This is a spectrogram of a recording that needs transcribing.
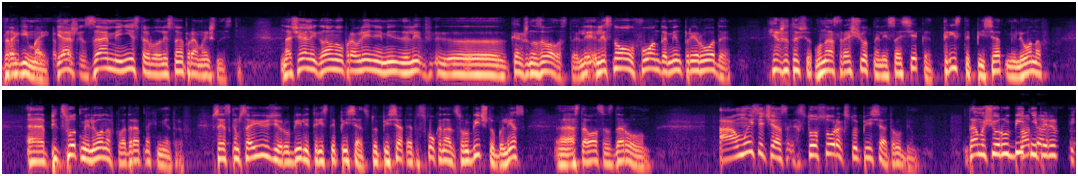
Дорогие мои, я же замминистра был лесной промышленности. Начальник главного управления, э, как же называлось-то, Ле- лесного фонда Минприроды. Я же это все. У нас расчет на лесосека 350 миллионов Э, 500 миллионов квадратных метров. В Советском Союзе рубили 350. 150 это сколько надо срубить, чтобы лес э, оставался здоровым. А мы сейчас 140-150 рубим. Там еще рубить, Ну, не то- перерубить.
